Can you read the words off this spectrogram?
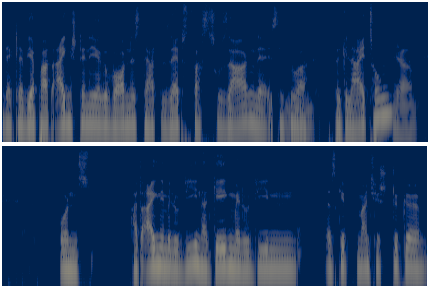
der Klavierpart eigenständiger geworden ist. Der hat selbst was zu sagen. Der ist nicht nur Mhm. Begleitung Ja, und hat eigene Melodien, hat Gegenmelodien. Es gibt manche Stücke,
